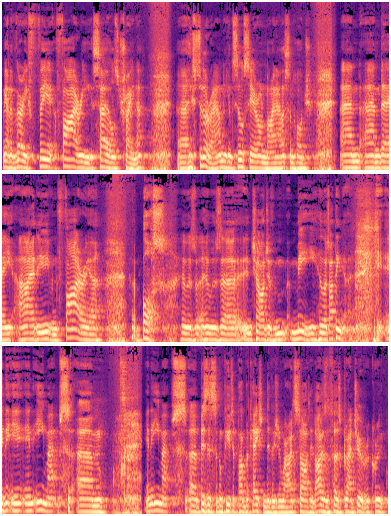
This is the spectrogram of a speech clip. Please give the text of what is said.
we had a very fi- fiery sales trainer uh, who's still around. You can still see her online, Alison Hodge, and and, a, and I had an even fierier boss who was who was uh, in charge of me, who was I think in in, in EMAP's um, in EMAP's uh, business and computer publication division where I'd started. I was the first graduate recruit,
